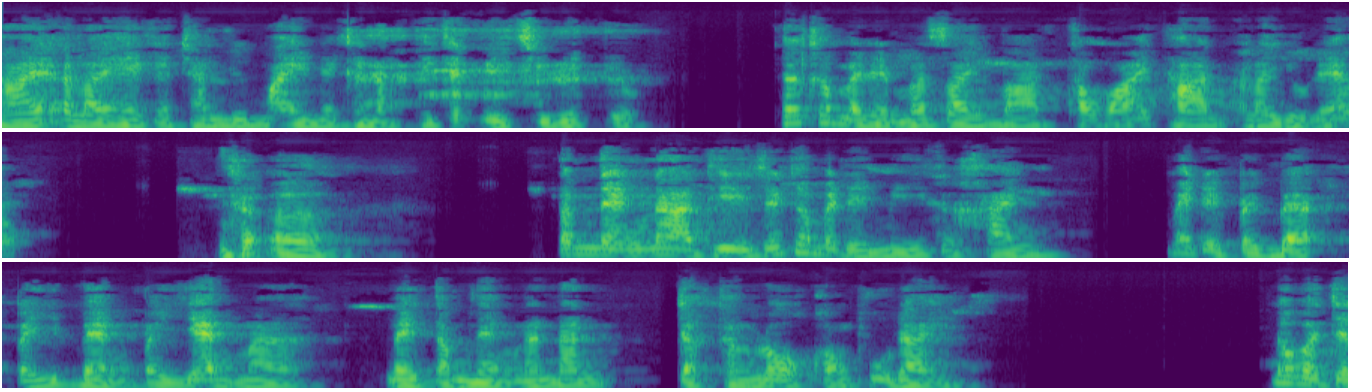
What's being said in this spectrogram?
หายอะไรให้กับฉันหรือไม่ในขณะที่ฉันมีชีวิตอยู่ เธอก็ไม่ได้มาใส่บาตรถวายทานอะไรอยู่แล้ว เออตำแหน่งหน้าที่ฉันก็ไม่ได้มีกับใคร ไม่ได้ไปแบะไปแบ่งไปแย่งมาในตำแหน่งนั้น ๆ จากทางโลกของผู้ใด แล้วว่าจะ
